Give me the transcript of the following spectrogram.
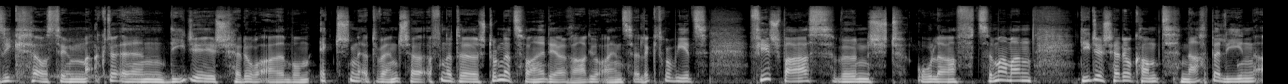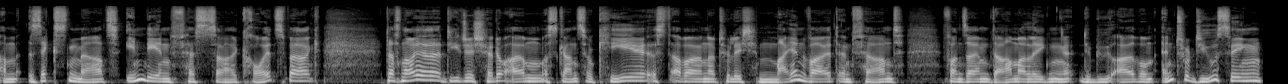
Musik aus dem aktuellen DJ Shadow Album Action Adventure öffnete Stunde 2 der Radio 1 Electrobeats. Viel Spaß wünscht Olaf Zimmermann. DJ Shadow kommt nach Berlin am 6. März in den Festsaal Kreuzberg. Das neue DJ Shadow Album ist ganz okay, ist aber natürlich meilenweit entfernt von seinem damaligen Debütalbum Introducing.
